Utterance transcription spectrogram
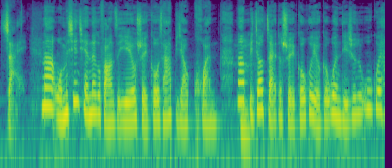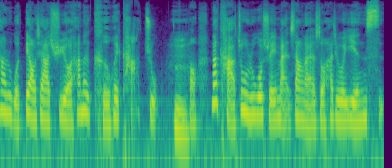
窄。那我们先前那个房子也有水沟，它比较宽。那比较窄的水沟会有个问题，就是乌龟它如果掉下去哦，它那个壳会卡住。嗯，哦，那卡住，如果水满上来的时候，它就会淹死。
